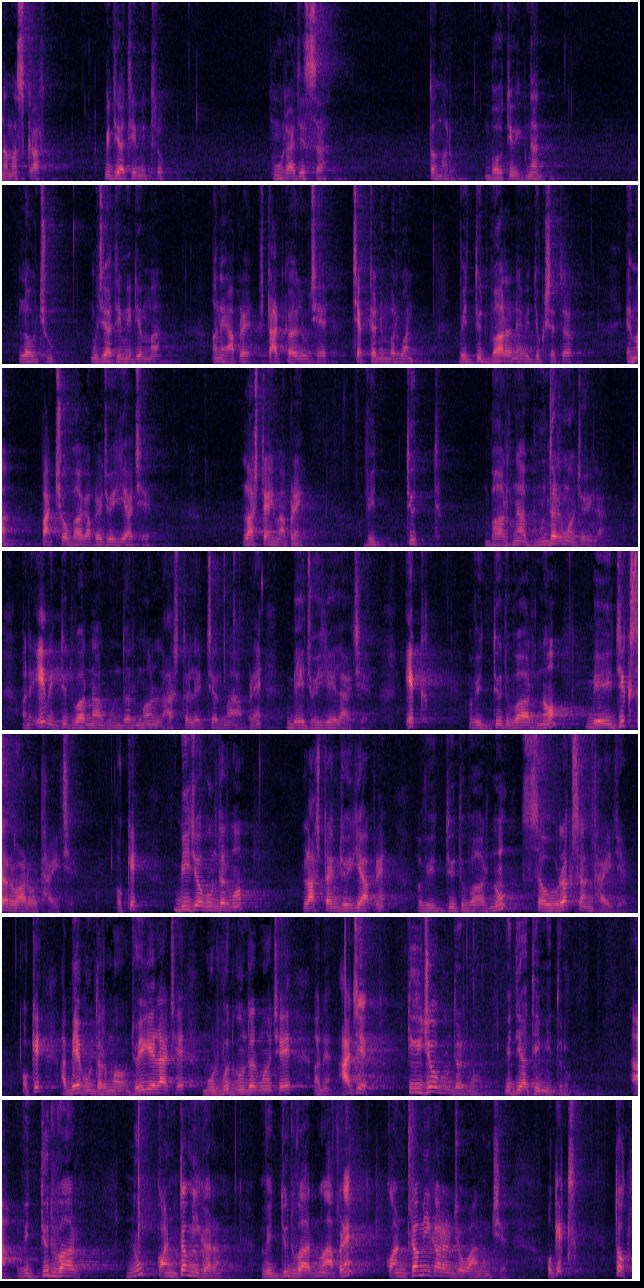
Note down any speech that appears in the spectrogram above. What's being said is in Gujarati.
નમસ્કાર. વિદ્યાર્થી મિત્રો, હું રાજેશ શાહ. તમારું ભૌતિક વિજ્ઞાન લઉં છું ગુજરાતી મીડિયમમાં અને આપણે સ્ટાર્ટ કરેલું છે ચેપ્ટર નંબર વન વિદ્યુત ભાર અને વિદ્યુત ક્ષેત્ર. એમાં પાંચ છ ભાગ આપણે જોઈ ગયા છે. લાસ્ટ ટાઈમ આપણે વિદ્યુત ભારના ગુણધર્મો જોયેલા. અને એ વિદ્યુત ભારના ગુણધર્મ લાસ્ટ લેક્ચરમાં આપણે બે જોઈ ગયેલા છે. એક, વિદ્યુત ભારનો બેઝિક સરવાળો થાય છે. ઓકે? બીજો ગુણધર્મ લાસ્ટ ટાઈમ જોઈ ગયા આપણે, વિદ્યુત ભારનું સંરક્ષણ થાય છે. ઓકે? આ બે ગુણધર્મ જોઈ ગયેલા છે, મૂળભૂત ગુણધર્મ છે, અને આજે ત્રીજો ગુણધર્મ, વિદ્યાર્થી મિત્રો. આ વિદ્યુત ભારનું ક્વોન્ટમીકરણ. વિદ્યુતભારનું આપણે ક્વોન્ટમીકરણ જોવાનું છે. ઓકે? તો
